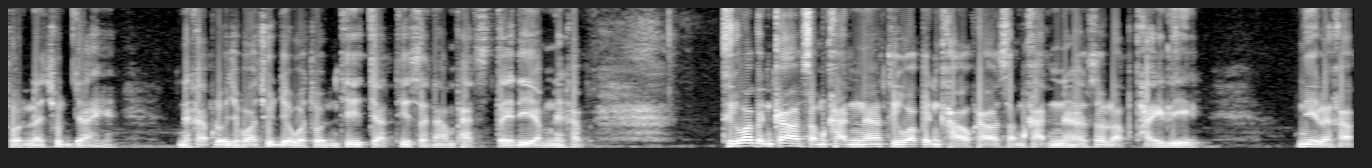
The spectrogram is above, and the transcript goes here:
ชนและชุดใหญ่นะครับ โดยเฉพาะชุดเยาวชนที่จัดที่สนามแพทสเตเดียมนะครับ ถือว่าเป็นก้าวสำคัญนะ ถือว่าเป็นข่าวคราวสำคัญนะครับสำหรับไทยลีกนี่แหละครับ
